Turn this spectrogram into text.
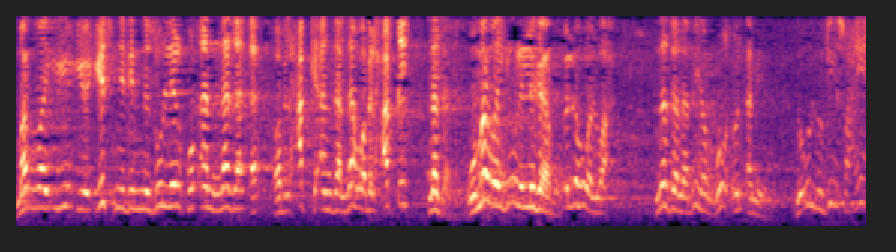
مرة يسند النزول للقرآن نزل وبالحق أنزلناه وبالحق نزل. ومرة يقول اللي جابه اللي هو الوحي نزل به الروح الأمين. نقول له دي صحيح؟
